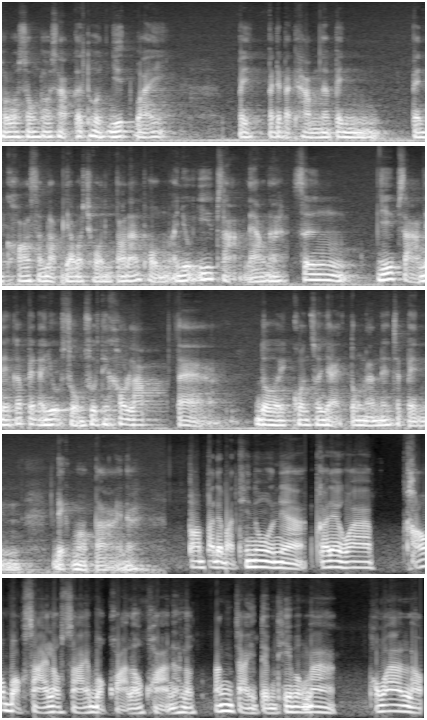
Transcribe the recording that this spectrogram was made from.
โทรศัพท์โทรศัพท์ก็ถูกยึดไว้ ไปปฏิบัติธรรมนะเป็น เป็นคอร์สสำหรับเยาวชน ตอนนั้นผมอายุ 23 แล้วนะ ซึ่ง 23 เนี่ยก็เป็นอายุสูงสุดที่เขารับ แต่โดยคนส่วนใหญ่ตรงนั้นเนี่ยจะเป็นเด็กมปลายนะ ตอนปฏิบัติที่นู่นเนี่ยก็เรียกว่าเขาบอกซ้ายเราซ้ายบอกขวาเราขวานะเราตั้งใจเต็มที่มากๆ เพราะว่าเรา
